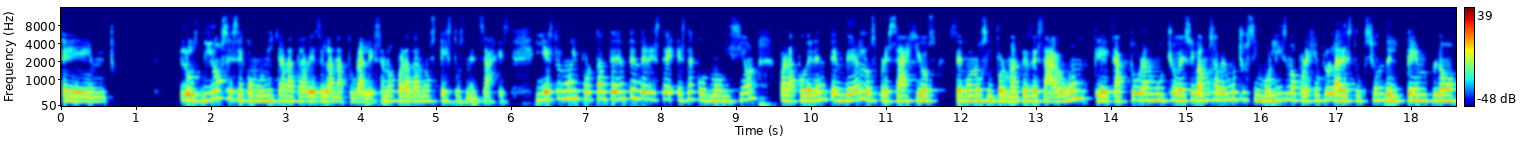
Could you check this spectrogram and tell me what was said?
eh, los dioses se comunican a través de la naturaleza, ¿no? Para darnos estos mensajes. Y esto es muy importante de entender este, esta cosmovisión para poder entender los presagios, según los informantes de Sahagún, que capturan mucho de eso y vamos a ver mucho simbolismo, por ejemplo, la destrucción del templo,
